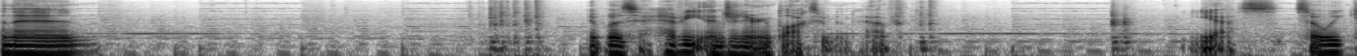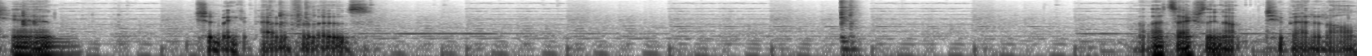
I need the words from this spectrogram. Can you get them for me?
and then It was heavy engineering blocks we didn't have. Yes, so we can, we should make a pattern for those. That's actually not too bad at all.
